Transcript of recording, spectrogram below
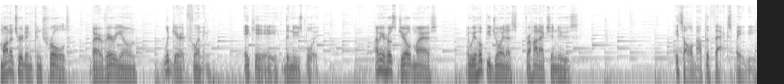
monitored and controlled by our very own LeGarrette Fleming, aka the Newsboy. I'm your host, Gerald Myers, and we hope you join us for Hot Action News. It's all about the facts, baby.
